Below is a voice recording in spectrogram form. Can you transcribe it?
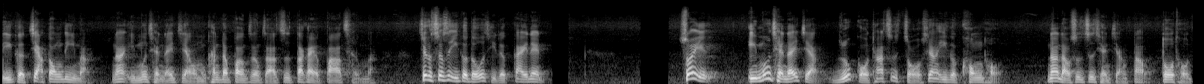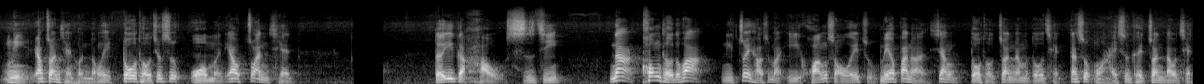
一个架动力嘛。那以目前来讲，我们看到报章杂志大概有八成嘛，这个就是一个逻辑的概念。所以以目前来讲，如果它是走向一个空头。那老师之前讲到，多头你要赚钱很容易，多头就是我们要赚钱的一个好时机。那空头的话，你最好是嘛以防守为主，没有办法像多头赚那么多钱，但是我还是可以赚到钱。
